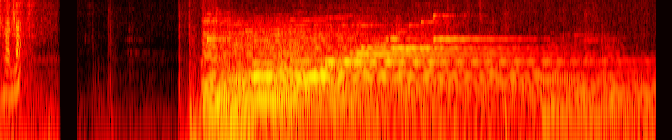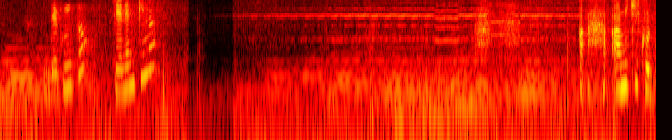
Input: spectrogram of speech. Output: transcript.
ঝর্ণা? দেখুন তো চেনেন কি না? আমি কি করব?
